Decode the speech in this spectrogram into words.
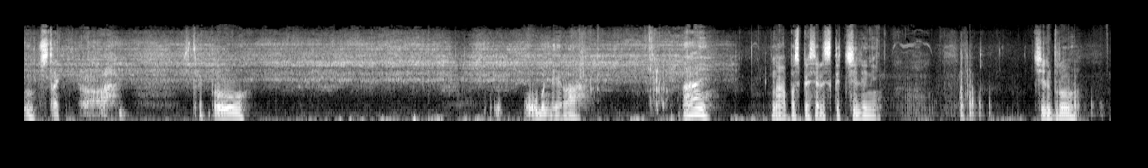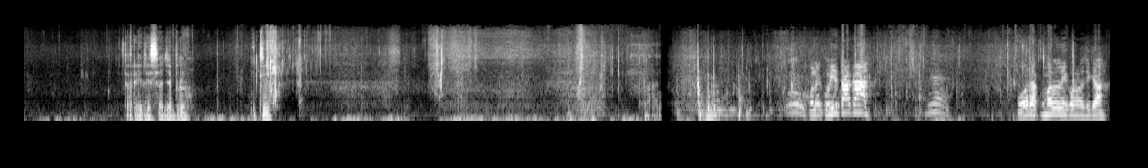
Hmm, strike. Ah. Strike, Bro. Bendera. Ay. Nah, apa spesialis kecil ini? Kecil, Bro. Kita rilis aja, Bro. Oke. Boleh kuhita kah? Iya, Orak meli kono sih kah?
